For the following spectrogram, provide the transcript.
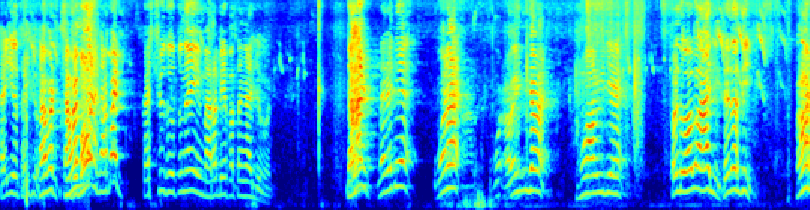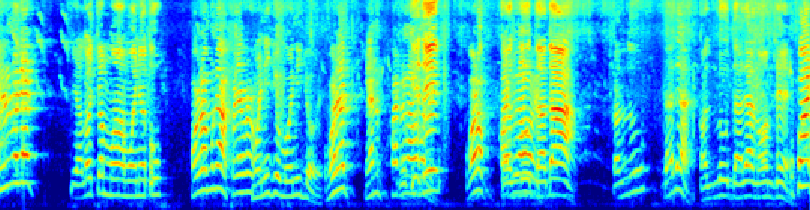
થઈ ગયો થઈ ગયો ઝાપટ, ઝાપટ, બોલ. ઝાપટ. કશું જોતું નહીં મારા બે પતંગ આલ્યો મને નીકળ. લઈ બે. રહે. હવે નહીં જવાય. હું આવી લે પણ ડોહા આ લીધે નથી હા ઠંડ બજાર પેલો ચમ મો- મોન્યો તું પકડો મને પછી પકડો. મોની જો મોની જો ઊભો રહે. એને ફાટલા કે છે ફાટલા કલ્લુ દાદા કલ્લુ દાદા કલ્લુ દાદા નામ છે ઉપર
